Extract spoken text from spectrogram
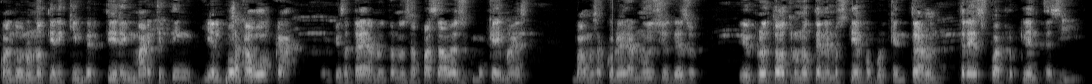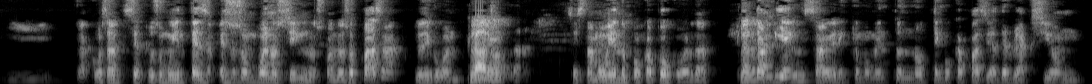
cuando uno no tiene que invertir en marketing y el boca a boca empieza a traer. A nosotros nos ha pasado eso, como, ok, más, vamos a correr anuncios de eso y de pronto a otro no tenemos tiempo porque entraron tres, cuatro clientes y, la cosa se puso muy intensa. Esos son buenos signos. Cuando eso pasa, yo digo, bueno, claro. se está moviendo poco a poco, ¿verdad? Y también saber en qué momento no tengo capacidad de reacción,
